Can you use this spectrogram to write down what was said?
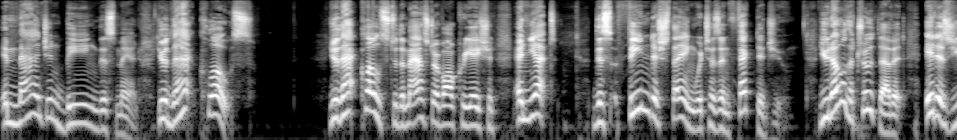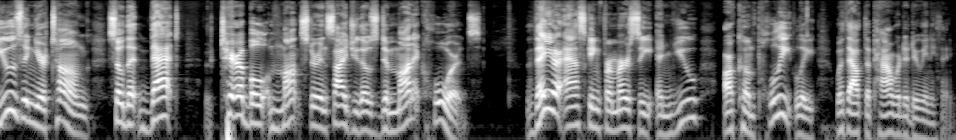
Imagine being this man. You're that close. You're that close to the master of all creation, and yet this fiendish thing which has infected you you know the truth of it. It is using your tongue so that that terrible monster inside you, those demonic hordes, they are asking for mercy and you are completely without the power to do anything.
